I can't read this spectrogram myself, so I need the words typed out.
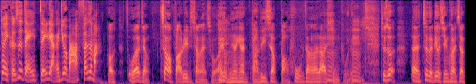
对，可是等于等于两个就把它分了嘛。好，我要讲，照法律上来说，哎，我们现在看法律是要保护让大家幸福的，嗯，就是说，呃，这个六千块是要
